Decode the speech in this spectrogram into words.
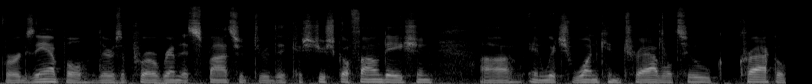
for example, there's a program that's sponsored through the Kościuszko Foundation. Uh, in which one can travel to Krakow,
